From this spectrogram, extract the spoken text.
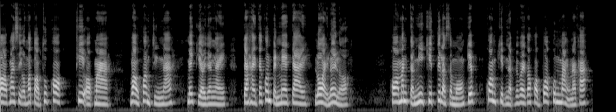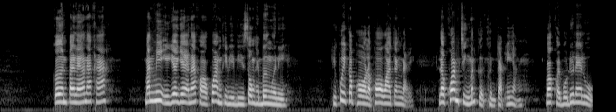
ออกมาสิออกมาตอบทุกข้อที่ออกมาว่าความจริงนะ ไม่เกี่ยวยังไง จะให้แต่คนเป็นแม่ใจลอยเลยเหรอ พอมันก็มีคิดที่ละสมองเก็บความคิดน่ะไปไว้ก็ขอบพวกคุณมั่งนะคะ เกินไปแล้วนะคะ มันมีอีกเยอะแยะนะ ขอความทีบีบีส่งให้เบิ่งวันนี้ที่คุยกับพ่อละพ่อว่าจังไหนแล้วความจริงมันเกิดขึ้นจากอีหยังว่าข่อยบ่ดูแลลูก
